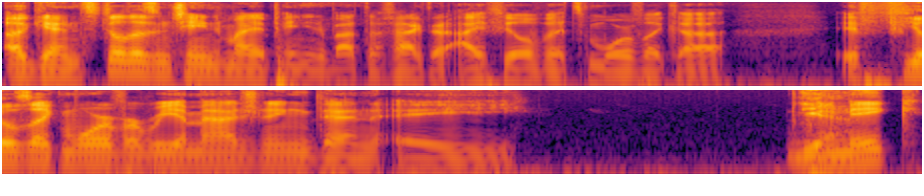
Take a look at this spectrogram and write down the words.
again, still doesn't change my opinion about the fact that I feel it's more of like a. It feels like more of a reimagining than a yeah, remake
